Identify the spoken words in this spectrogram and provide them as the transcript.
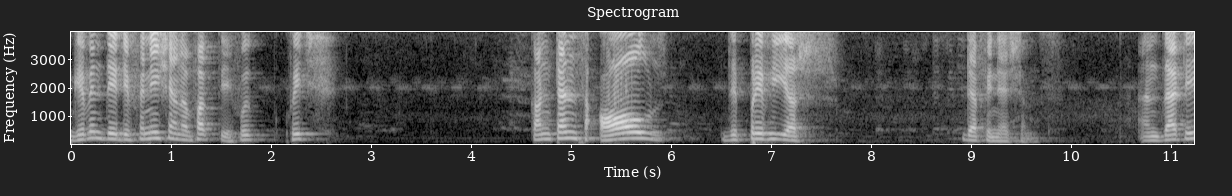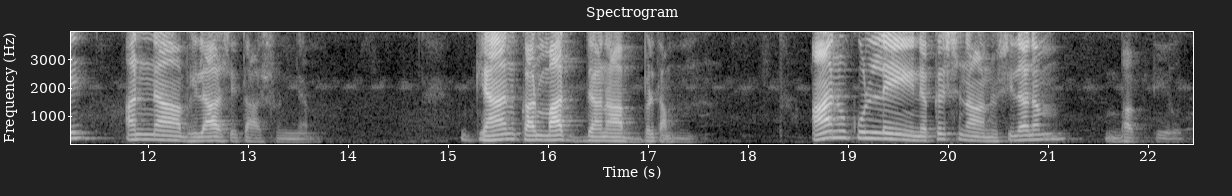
given the definition of bhakti which contains all the previous definitions and that is anna bhilasita shunyam ज्ञान कर्माद्यानावृतम आनुकूल्यन कृष्णानुशीलनम भक्ति उत्तम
